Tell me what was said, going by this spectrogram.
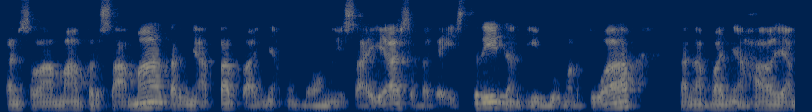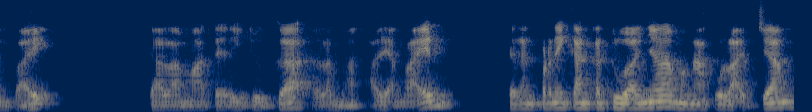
dan selama bersama ternyata banyak membohongi saya sebagai istri dan ibu mertua, karena banyak hal yang baik dalam materi juga, dalam hal yang lain. Dengan pernikahan keduanya mengaku lajang,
